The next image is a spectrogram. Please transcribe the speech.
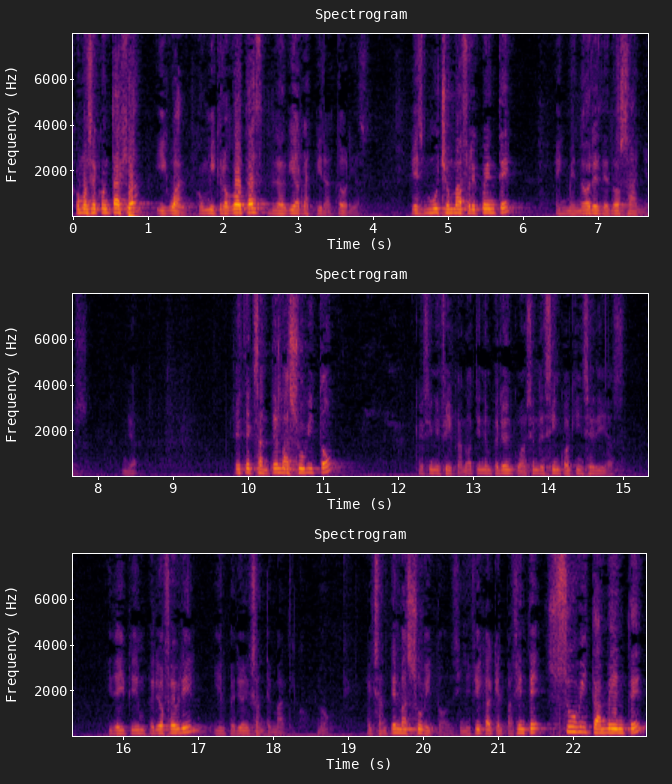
¿Cómo se contagia? Igual, con microgotas de las vías respiratorias. Es mucho más frecuente en menores de dos años. Este exantema súbito, ¿qué significa? No? Tiene un periodo de incubación de 5 a 15 días. Y de ahí pide un periodo febril y el periodo exantemático. ¿no? Exantema súbito significa que el paciente súbitamente,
